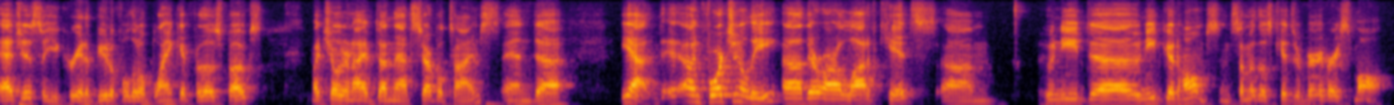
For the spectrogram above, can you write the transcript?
edges. So you create a beautiful little blanket for those folks. My children and I have done that several times and, uh, yeah, unfortunately, uh, there are a lot of kids, um, who need uh, who need good homes, and some of those kids are very very small.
